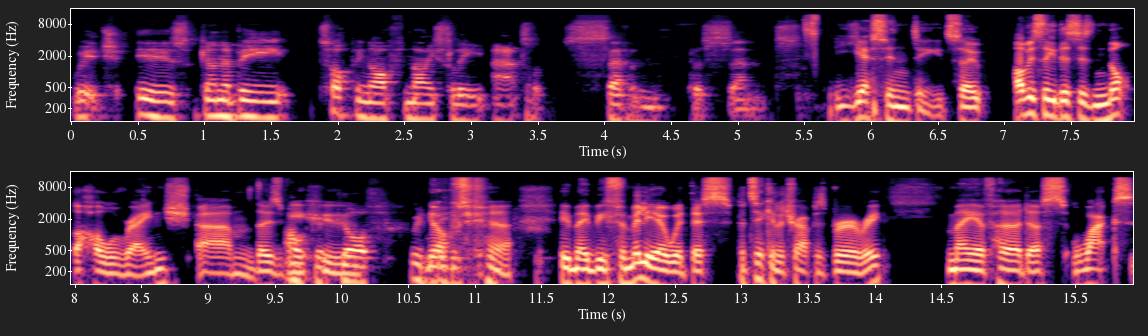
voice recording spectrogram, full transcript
which is going to be topping off nicely at 7%. Yes, indeed. So obviously, this is not the whole range. Um, those of Oh, you who God. No, be- who may be familiar with this particular Trappist brewery may have heard us wax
